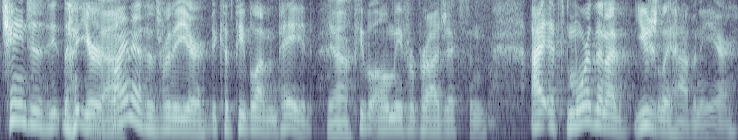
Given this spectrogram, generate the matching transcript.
changes your Yeah. finances for the year because people haven't paid. Yeah. people owe me for projects, and I, it's more than I usually have in a year.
